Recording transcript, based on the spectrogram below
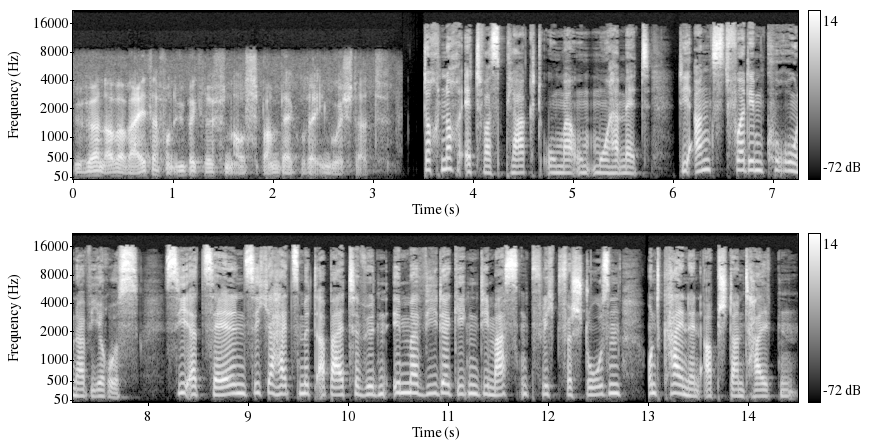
Wir hören aber weiter von Übergriffen aus Bamberg oder Ingolstadt. Doch noch etwas plagt Oma und Mohammed, die Angst vor dem Coronavirus. Sie erzählen, Sicherheitsmitarbeiter würden immer wieder gegen die Maskenpflicht verstoßen und keinen Abstand halten.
